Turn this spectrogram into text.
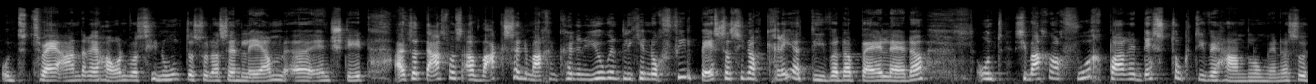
und zwei andere hauen was hinunter, sodass ein Lärm äh, entsteht. Also das, was Erwachsene machen können, Jugendliche noch viel besser, sind auch kreativer dabei leider. Und sie machen auch furchtbare destruktive Handlungen. Also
